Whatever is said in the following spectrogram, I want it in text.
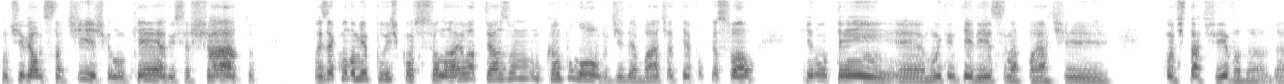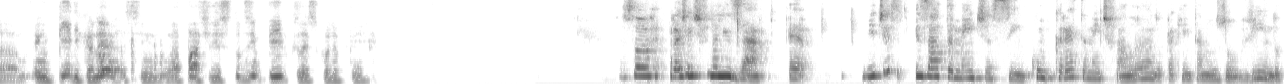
não tive aula de estatística, não quero, isso é chato. Mas a economia política constitucional ela traz um, um campo novo de debate até para o pessoal que não tem é, muito interesse na parte quantitativa, da, da, empírica, né? assim, na parte de estudos empíricos da escolha pública. Professor, para a gente finalizar, é, me diz exatamente assim, concretamente falando, para quem está nos ouvindo,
